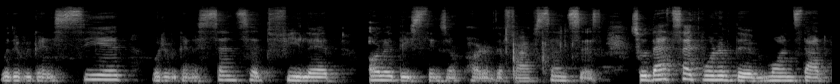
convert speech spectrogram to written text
whether we're going to see it, whether we're going to sense it, feel it, all of these things are part of the five senses. So that's like one of the ones that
